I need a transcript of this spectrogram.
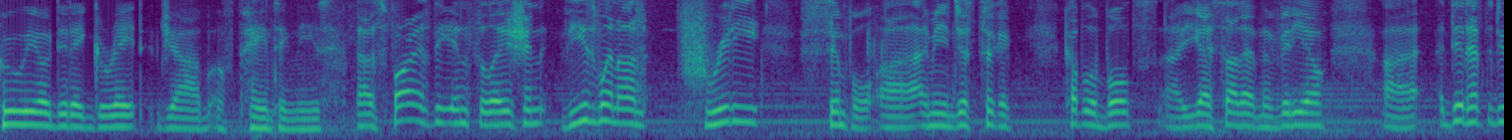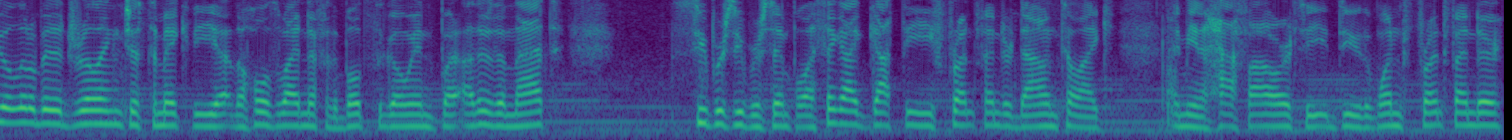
Julio did a great job of painting these. Now, as far as the installation, these went on pretty simple. Uh, I mean, just took a couple of bolts. Uh, you guys saw that in the video. Uh, I did have to do a little bit of drilling just to make the, uh, the holes wide enough for the bolts to go in, but other than that, super, super simple. I think I got the front fender down to like, I mean, a half hour to do the one front fender,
